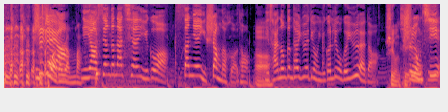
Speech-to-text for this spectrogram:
是这样，。你要先跟他签一个三年以上的合同，啊你才能跟他约定一个六个月的试用期试用期。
